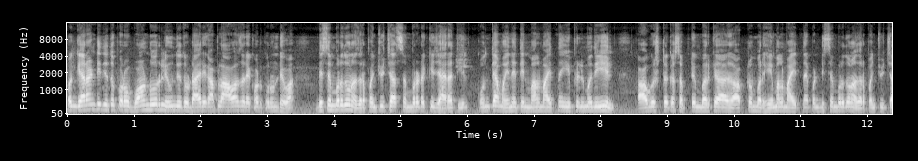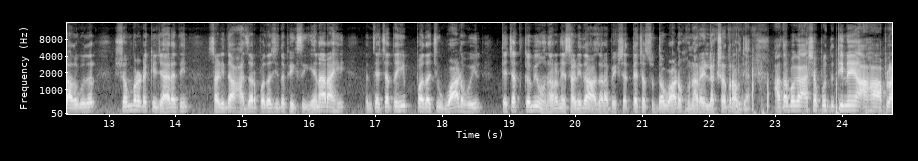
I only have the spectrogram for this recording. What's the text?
पण गॅरंटी देतो परवा बॉन्डवर लिहून देतो डायरेक्ट आपला आवाज रेकॉर्ड करून ठेवा. डिसेंबर दोन हजार पंचवीसच्या आत शंभर टक्के जाहिरात येईल. कोणत्या महिन्यात येईल मला माहीत नाही एप्रिलमध्ये येईल. का ऑगस्ट का सप्टेंबर का ऑक्टोबर हे मला माहीत नाही पण डिसेंबर दोन हजार पंचवीसच्या अगोदर शंभर टक्के जाहिरात येईल साडे दहा हजार पदाची तर फिक्स येणार आहे. पण त्याच्यातही पदाची वाढ होईल. त्याच्यात कमी होणार नाही साडे दहा हजारापेक्षा त्याच्यातसुद्धा वाढ होणार आहे. लक्षात राहू द्या. आता बघा अशा पद्धतीने हा आपला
